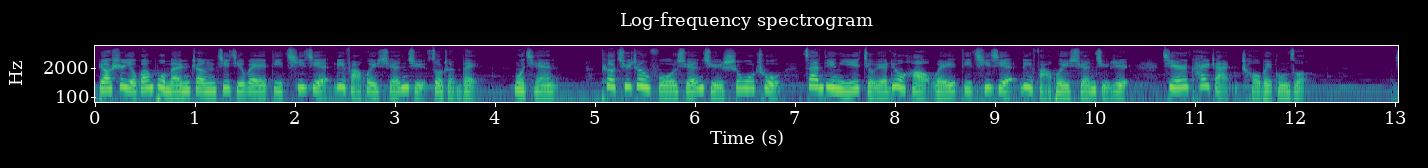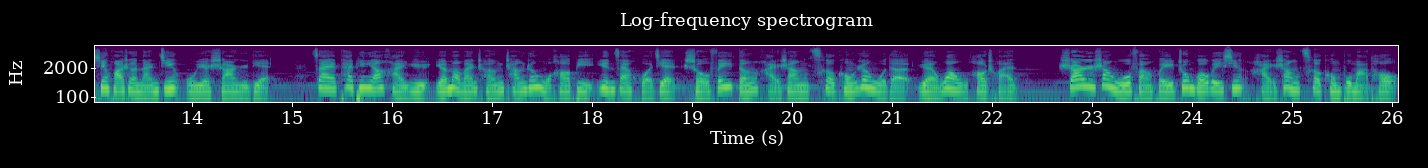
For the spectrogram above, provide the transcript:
表示有关部门正积极为第七届立法会选举做准备。目前，特区政府选举事务处暂定以九月六号为第七届立法会选举日，继而开展筹备工作。新华社南京五月十二日电。在太平洋海域圆满完成长征五号 B 运载火箭首飞等海上测控任务的“远望五号”船，十二日上午返回中国卫星海上测控部码头，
